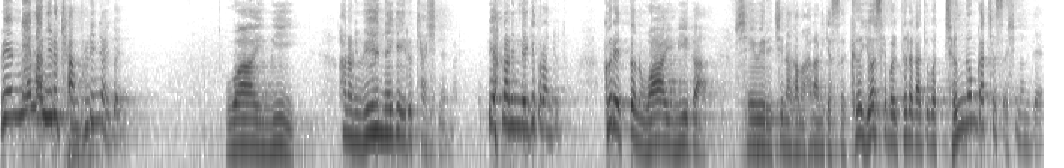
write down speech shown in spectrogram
왜 내만 이렇게 안 풀리냐 이거예요. Why me? 하나님 왜 내게 이렇게 하시냐 이 말이에요. 왜 하나님 내게도 안 주죠? 그랬던 Why me가 세월이 지나가면 하나님께서 그 요셉을 들어가지고 정금같이 쓰시는데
